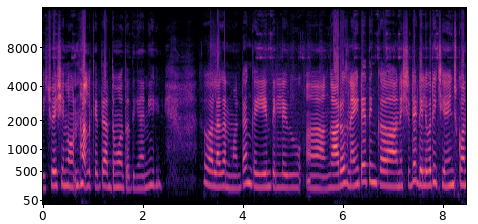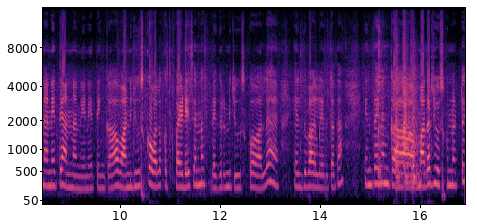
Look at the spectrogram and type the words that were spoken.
సిచ్యువేషన్లో ఉన్న వాళ్ళకైతే అర్థమవుతుంది కానీ సో అలాగనమాట. ఇంకా ఏం తెలియలేదు ఇంకా ఆ రోజు నైట్ అయితే ఇంకా నెక్స్ట్ డే డెలివరీ చేయించుకొని అని అయితే అన్నాను నేనైతే. ఇంకా వాడిని చూసుకోవాలి. ఒక ఫైవ్ డేస్ అయినా దగ్గరుండి చూసుకోవాలి. హెల్త్ బాగలేదు కదా. ఎంతైనా ఇంకా మదర్ చూసుకున్నట్టు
